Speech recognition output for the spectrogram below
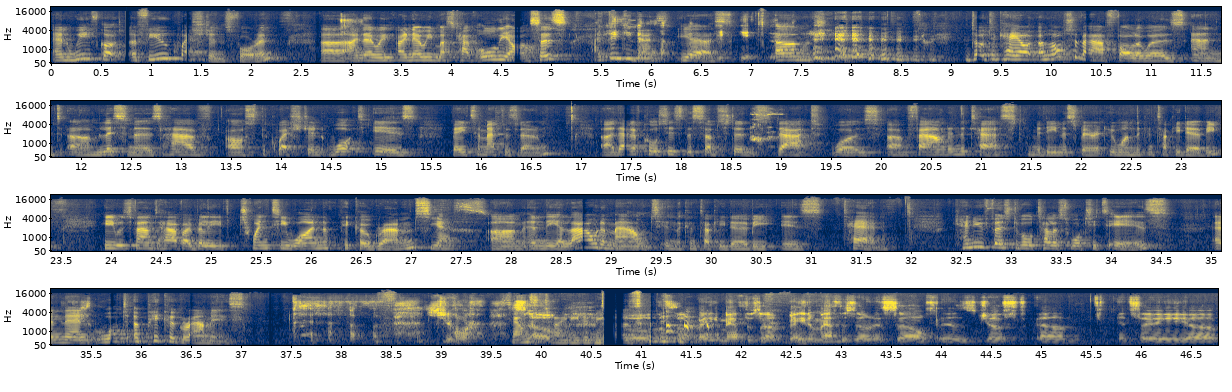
And we've got a few questions for him. Uh, I know we, I know he must have all the answers. I think he does. Yes. Um, Dr. Kayot, a lot of our followers and um, listeners have asked the question, what is betamethasone? Uh, that, of course, is the substance that was um, found in the test, Medina Spirit, who won the Kentucky Derby. He was found to have, I believe, 21 picograms. Yes. Um, and the allowed amount in the Kentucky Derby is 10. Can you first of all tell us what it is, and then what a picogram is? Sure. Sounds so, tiny to me. us. So, so betamethasone, betamethasone itself is just um, it's a uh,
